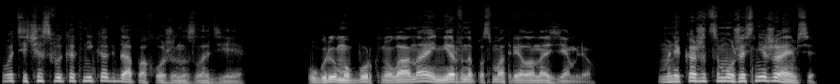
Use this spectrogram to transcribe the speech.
Вот сейчас вы как никогда похожи на злодея. Угрюмо буркнула она и нервно посмотрела на землю. Мне кажется, мы уже снижаемся.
